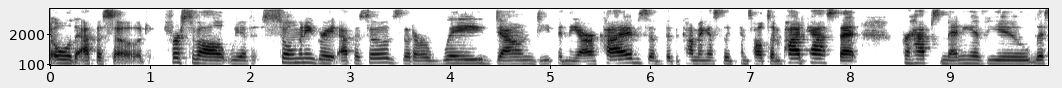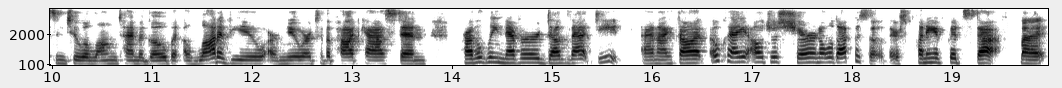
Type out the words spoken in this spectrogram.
old episode. First of all, we have so many great episodes that are way down deep in the archives of the Becoming a Sleep Consultant podcast that perhaps many of you listened to a long time ago, but a lot of you are newer to the podcast and probably never dug that deep. And I thought, okay, I'll just share an old episode. There's plenty of good stuff. But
